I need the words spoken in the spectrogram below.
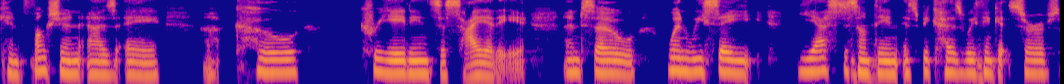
can function as a uh, co creating society. And so when we say yes to something, it's because we think it serves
